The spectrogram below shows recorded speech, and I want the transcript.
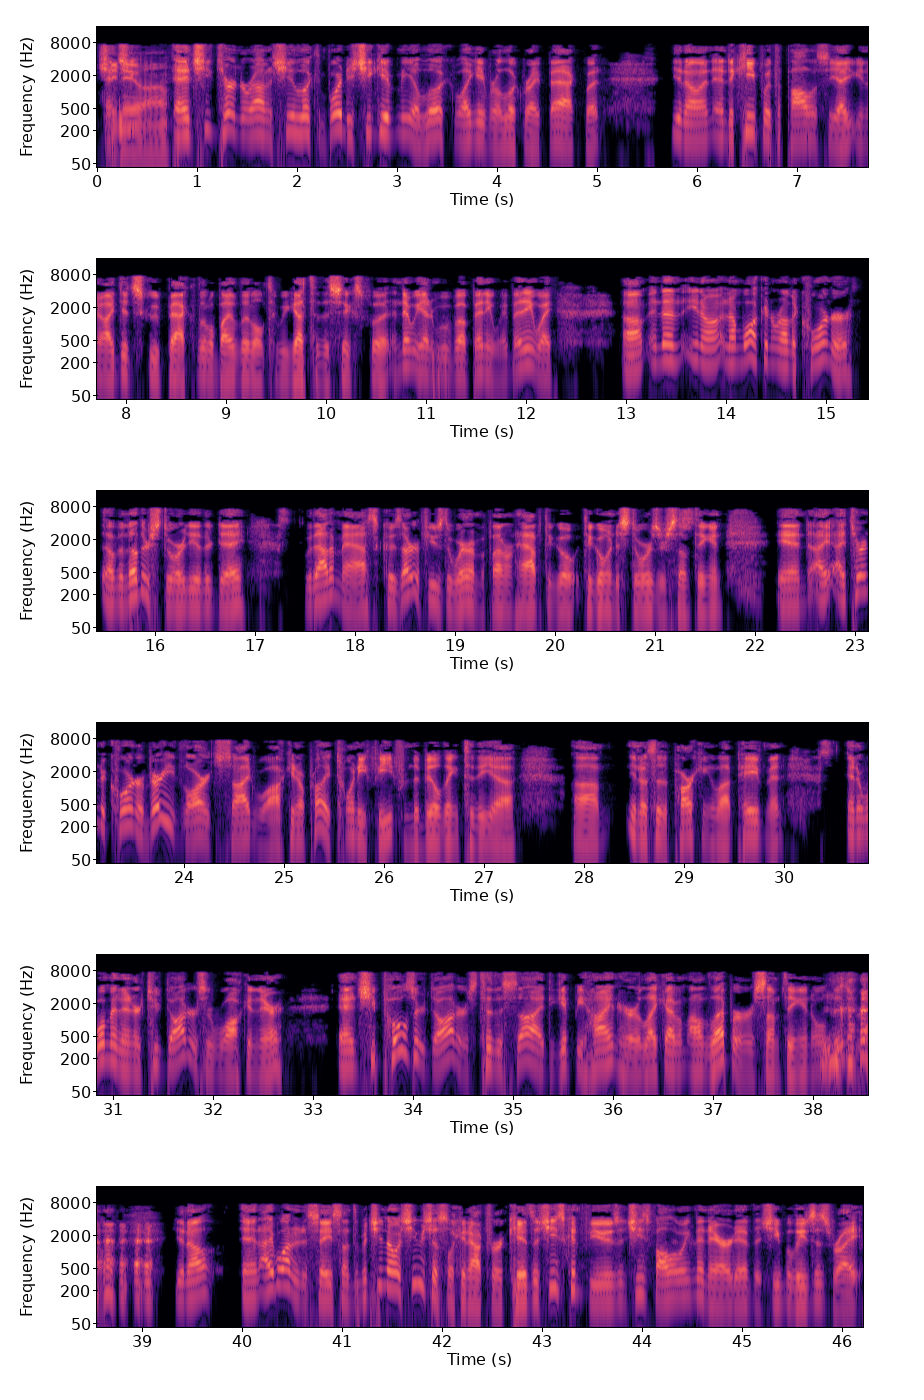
she And knew, she- huh? And she turned around and she looked, and boy, did she give me a look. Well, I gave her a look right back, but you know, and, and to keep with the policy, I, you know, I did scoot back little by little till we got to the six foot, and then we had to move up anyway. But anyway, um, and then you know, and I'm walking around the corner of another store the other day without a mask because I refuse to wear them if I don't have to go to go into stores or something. And and I, I turned a corner, very large sidewalk, you know, probably 20 feet from the building to the, uh, um, you know, to the parking lot pavement. And a woman and her two daughters are walking there. And she pulls her daughters to the side to get behind her, like I'm a leper or something in old Israel, you know. And I wanted to say something, but you know, she was just looking out for her kids, and she's confused, and she's following the narrative that she believes is right.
